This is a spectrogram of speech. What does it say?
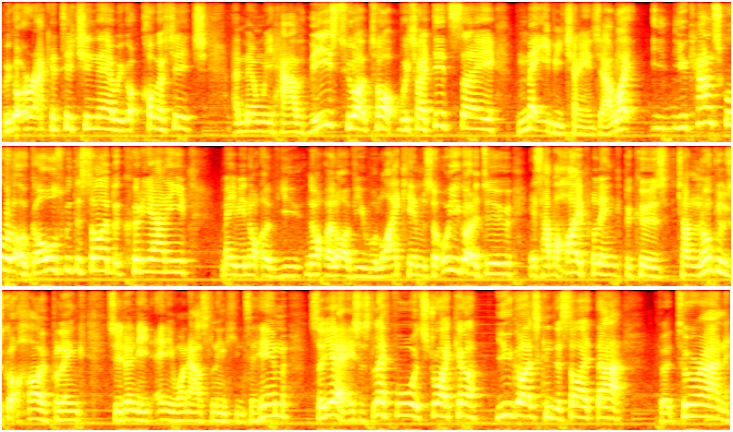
We've got Rakitic in there. We've got Kovacic. And then we have these two up top, which I did say maybe change out. Like, you can score a lot of goals with the side, but Kuriani maybe not of you not a lot of you will like him. So all you got to do is have a hyperlink because Calhanoglu's got a hyperlink so you don't need anyone else linking to him. So yeah it's just left forward striker. You guys can decide that but Turan,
